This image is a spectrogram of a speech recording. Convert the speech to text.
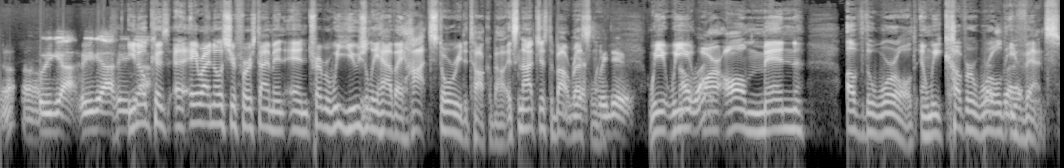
Uh-oh. Who you got? Who you got? Who you, You know, because uh, A. I know it's your first time, and, and Trevor, we usually have a hot story to talk about. It's not just about yes, wrestling. we do. We we All right. are all men of the world, and we cover world right. events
